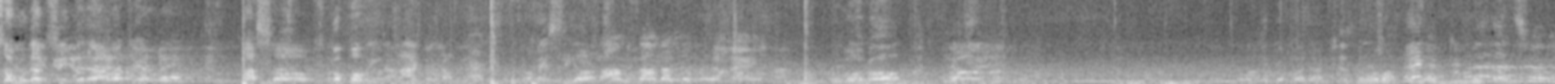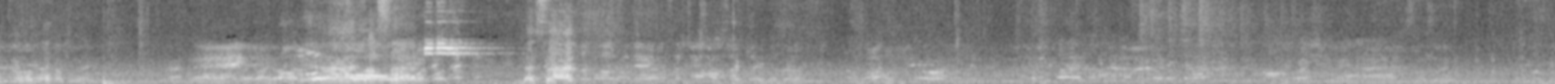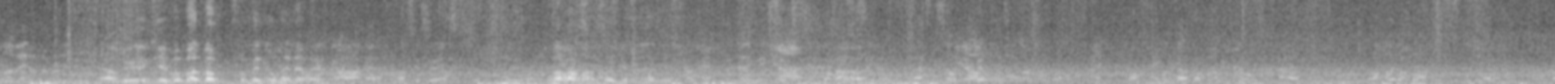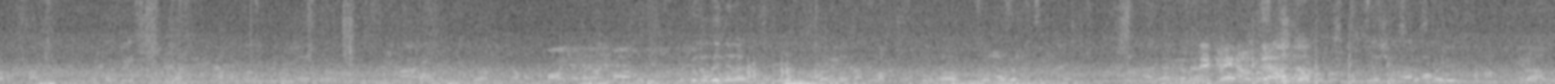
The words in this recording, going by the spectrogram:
Maso mu tam musíte dávat, že Maso, skopový. Tam je síla. To bylo gol? On to kopal nějak přes noc. Já, zase. Deset. Ja, Bülent je bij Bad Bam van mijn noemen, hè? Bad Bam. Quello degli. Thank you. Dobry.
